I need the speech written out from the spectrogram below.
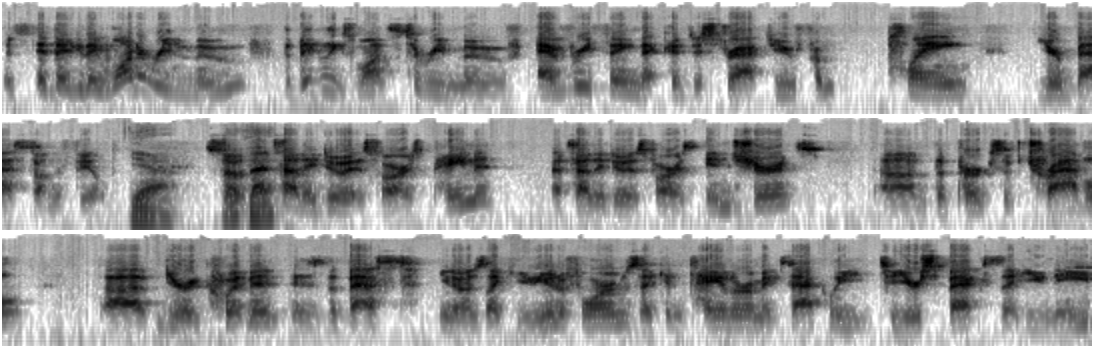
it's, they they want to remove the big leagues wants to remove everything that could distract you from playing your best on the field. Yeah. So Okay. that's how they do it as far as payment. That's how they do it as far as insurance. Um, the perks of travel. Uh, your equipment is the best. You know, it's like your uniforms. They can tailor them exactly to your specs that you need.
